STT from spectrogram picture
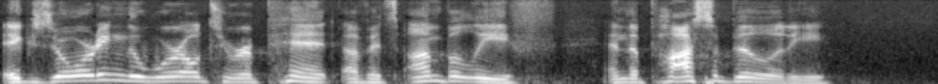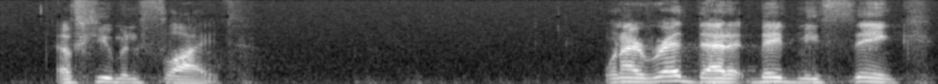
exhorting the world to repent of its unbelief and the possibility of human flight. When I read that, it made me think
